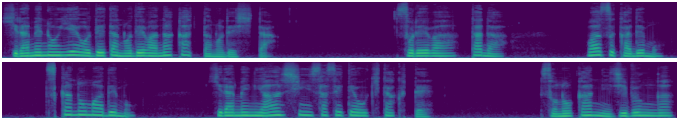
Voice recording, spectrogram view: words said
ヒラメの家を出たのではなかったのでした。それはただわずかでもつかの間でもヒラメに安心させておきたくてその間に自分が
